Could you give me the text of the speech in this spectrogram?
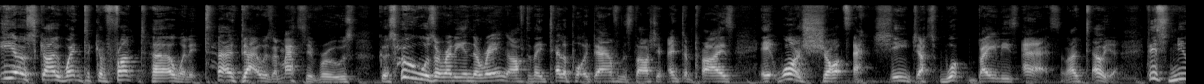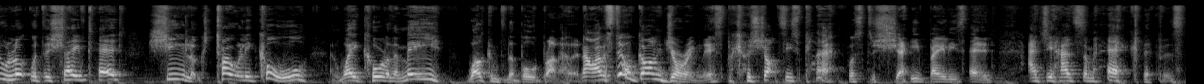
Iyo Sky went to confront her when it turned out it was a massive ruse, because who was already in the ring after they teleported down from the Starship Enterprise? It was Shots, and she just whooped Bayley's ass. And I tell you, this new look with the shaved head, she looks totally cool and way cooler than me. Welcome to the Bald Brotherhood. Now, I was still gone during this because Shotzi's plan was to shave Bayley's head and she had some hair clippers.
